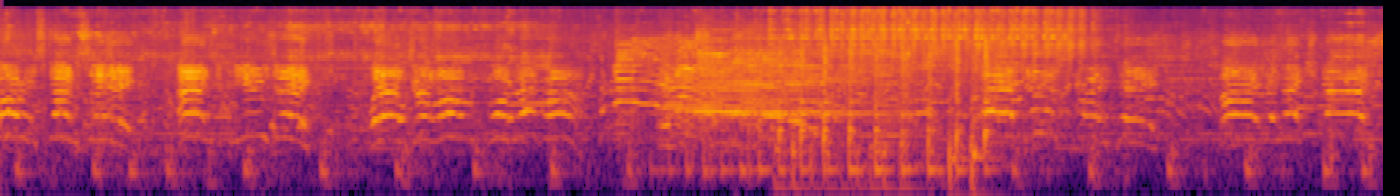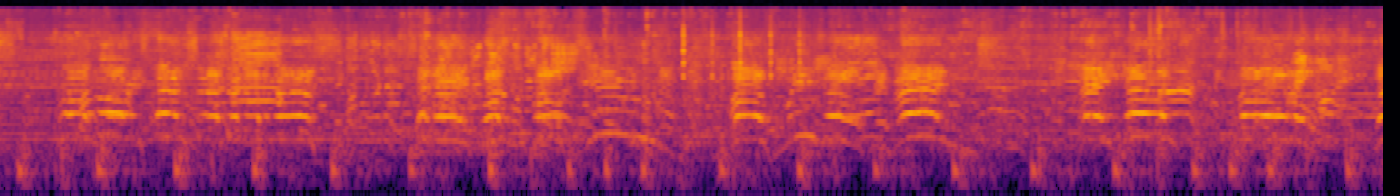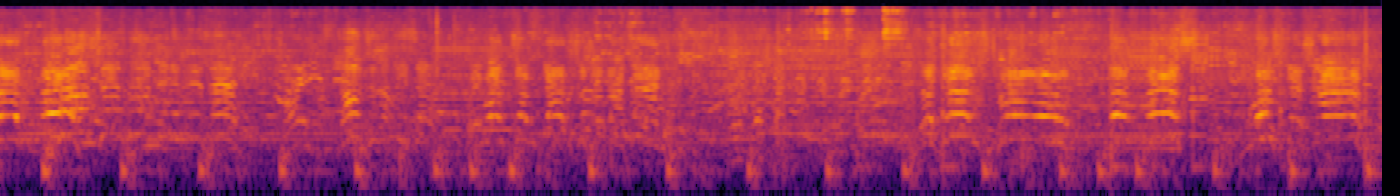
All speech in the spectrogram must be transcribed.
Morris dancing and music will go on forever. Hooray! As illustrated by the next dance from Morris Dancers Anonymous the wonderful tune of Sorry? We want some dancers at that end. The dance called the best Worcestershire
